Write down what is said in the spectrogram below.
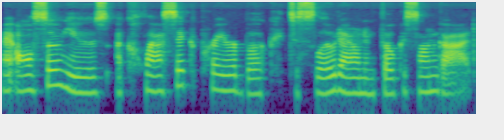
I also use a classic prayer book to slow down and focus on God.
